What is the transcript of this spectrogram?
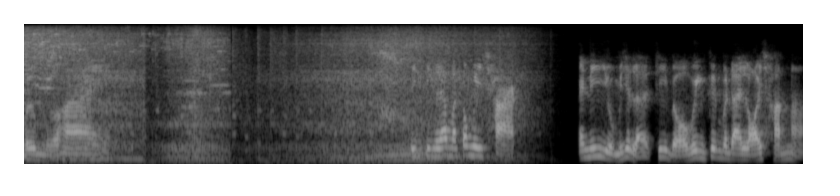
บึมก็ให้ จริงๆแล้วมันต้องมีฉากไอ้นี่อยู่ไม่ใช่เหรอที่แบบว่าวิ่งขึ้นบันไดร้อยชั้นอะ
